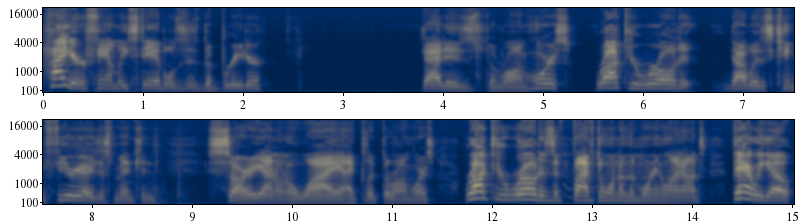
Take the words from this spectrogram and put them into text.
Hyder Family Stables is the breeder. That is the wrong horse. Rock Your World, that was King Fury I just mentioned. Sorry, I don't know why I clicked the wrong horse. Rock Your World is at 5 to 1 on the morning line odds. There we go.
